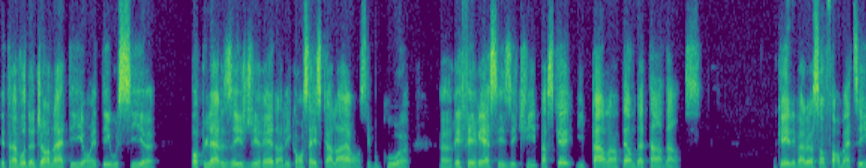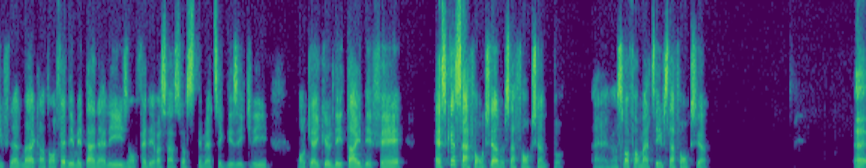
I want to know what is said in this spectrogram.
les travaux de John Hattie ont été aussi euh, popularisé, je dirais, dans les conseils scolaires. On s'est beaucoup euh, référé à ces écrits parce qu'il parle en termes de tendance. L'évaluation formative, finalement, quand on fait des méta-analyses, on fait des recensions systématiques des écrits, on calcule des tailles d'effets, est-ce que ça fonctionne ou ça ne fonctionne pas? Ben, l'évaluation formative, ça fonctionne. Euh,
